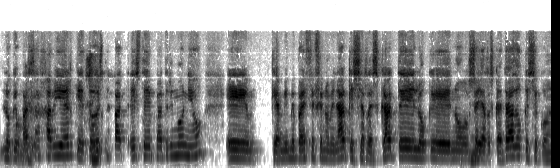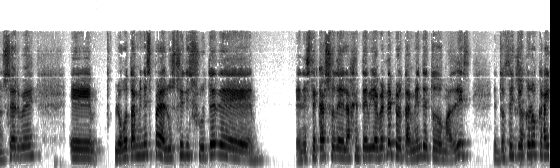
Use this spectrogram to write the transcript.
Lo que pasa, Javier, que todo este, este, patrimonio, que a mí me parece fenomenal, que se rescate lo que no se haya rescatado, que se conserve, Luego también es para el uso y disfrute de, en este caso, de la gente de Villaverde, pero también de todo Madrid. Entonces yo creo que hay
